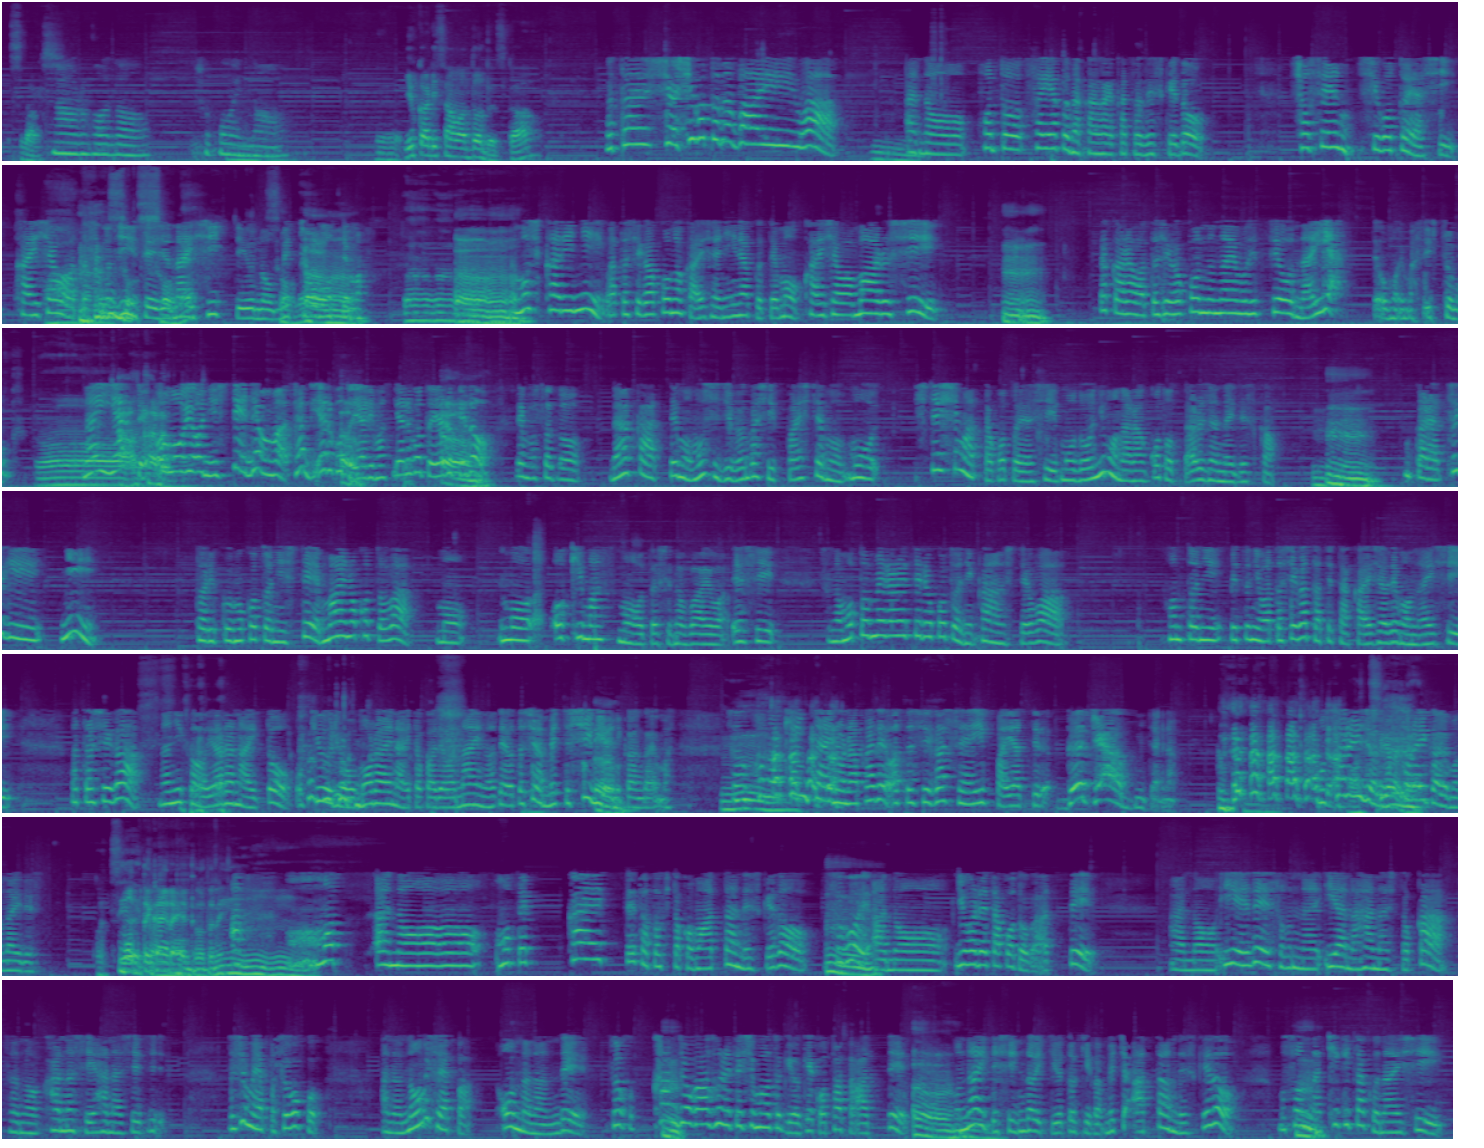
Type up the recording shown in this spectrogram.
素晴らしい。なるほど。すごいな。えーゆかりさんはどうですか？私は仕事の場合は、うんあの、本当最悪な考え方ですけど、所詮仕事やし、会社は私の人生じゃないしっていうのをめっちゃ思ってます。うんうんうんうんもし仮に私がこの会社にいなくても会社は回るし、うんうん。だから私がこんな悩む必要ないやって思います、いつも。うんないやって思うようにして、でもまあ、ちゃんとやることやります。やることやるけど、でもその、なんかあっても、もし自分が失敗しても、もう、してしまったことやし、もうどうにもならんことってあるじゃないですか。うん。だから次に取り組むことにして、前のことはもう、もう起きます、もう私の場合は。やし、その求められてることに関しては、本当に別に私が建てた会社でもないし、私が何かをやらないと お給料をもらえないとかではないので、私はめっちゃシビアに考えます。そのこの勤怠の中で私が精一杯やってる、グッジョブみたいな。もうそれ以上でも それ以下でもないです。持って帰らへんってことね。あうんうんうんも、あのー持って帰ってた時とかもあったんですけど、すごい、うんあのー言われたことがあって、あの家でそんな嫌な話とか、その悲しい話、私もやっぱすごく、あの、脳みそやっぱ女なんで、すごく感情が溢れてしまう時が結構多々あって、うんうん。もう泣いてしんどいっていう時がめっちゃあったんですけど、もうそんなん聞きたくないし、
